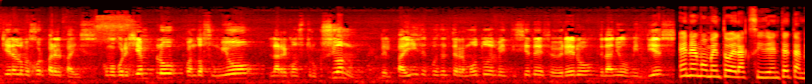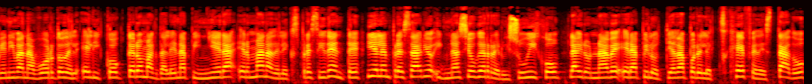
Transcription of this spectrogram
que era lo mejor para el país, como por ejemplo cuando asumió la reconstrucción del país después del terremoto del 27 de febrero del año 2010. En el momento del accidente también iban a bordo del helicóptero Magdalena Piñera, hermana del expresidente, y el empresario Ignacio Guerrero y su hijo. La aeronave era piloteada por el ex jefe de Estado,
